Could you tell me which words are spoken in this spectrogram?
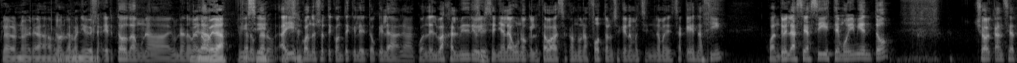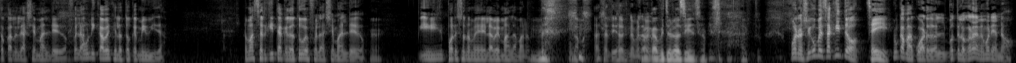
Claro, no era No, la manivela. Era toda una, una Una novedad. novedad, Claro, sí, claro. Ahí es cuando yo te conté que le toqué la. la- cuando él baja el vidrio y señala a uno que lo estaba sacando una foto, no sé qué, no me, no me saques así. Cuando él hace así este movimiento, yo alcancé a tocarle la yema al dedo. Fue la única vez que lo toqué en mi vida. Lo más cerquita que lo tuve fue la yema al dedo. Eh. Y por eso no me lavé más la mano. Nunca más. Hasta el día de hoy no me lavé. capítulo de. Exacto. Bueno, ¿llegó un mensajito? Sí. Nunca me acuerdo. ¿El- ¿Vos te lo acordás de memoria? No.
